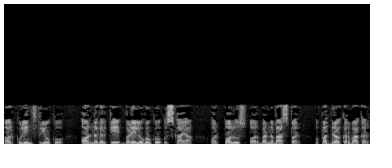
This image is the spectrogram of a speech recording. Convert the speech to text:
और कुलीन स्त्रियों को और नगर के बड़े लोगों को उसकाया और पौलुस और बर्नबास पर उपद्रव करवाकर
